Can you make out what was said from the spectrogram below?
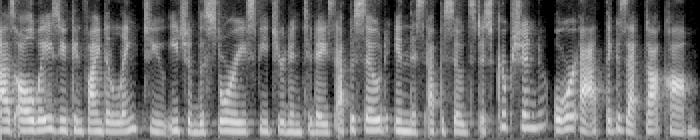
As always, you can find a link to each of the stories featured in today's episode in this episode's description or at thegazette.com.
